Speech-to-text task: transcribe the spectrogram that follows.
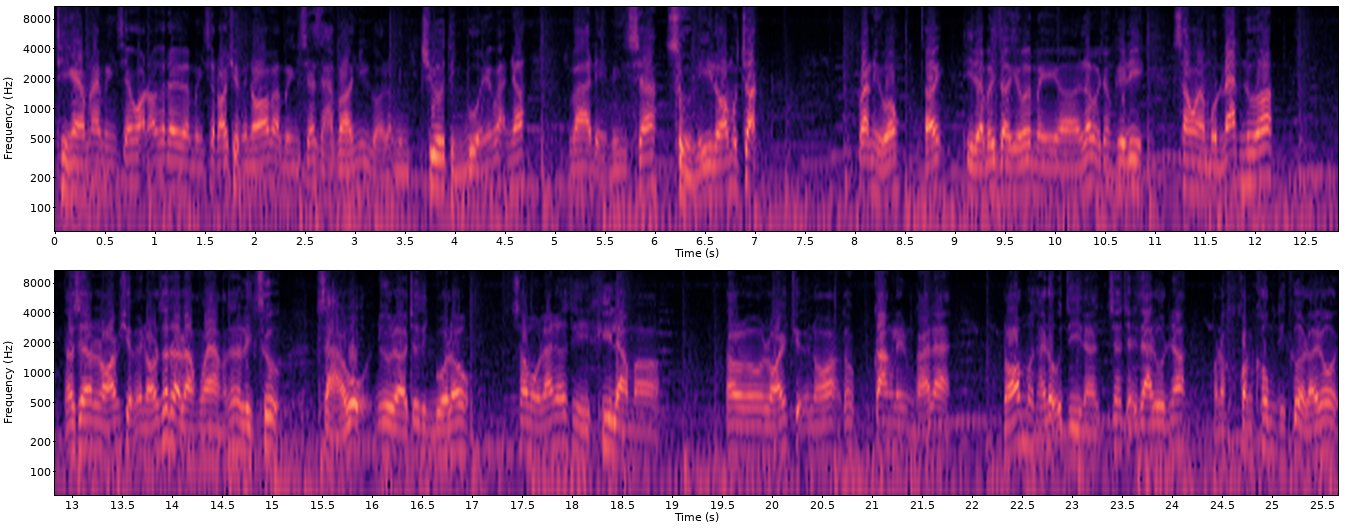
Thì ngày hôm nay mình sẽ gọi nó ra đây và mình sẽ nói chuyện với nó và mình sẽ giả vờ như gọi là mình chưa tỉnh buồn nhé các bạn nhé và để mình sẽ xử lý nó một trận các bạn hiểu không? Đấy thì là bây giờ hiếu ơi mày uh, lấp vào trong kia đi. Xong là một lát nữa tao sẽ nói chuyện với nó rất là đàng hoàng rất là lịch sự giả bộ như là chưa tỉnh bùa đâu. Sau một lát nữa thì khi nào mà tao nói chuyện với nó tao căng lên một cái là nó một thái độ gì là sẽ chạy ra luôn nhá. Còn là còn không thì cửa đấy thôi.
